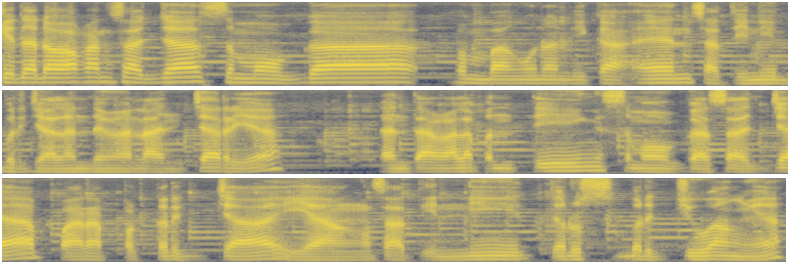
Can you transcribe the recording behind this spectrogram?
Kita doakan saja semoga pembangunan IKN saat ini berjalan dengan lancar ya dan tak penting, semoga saja para pekerja yang saat ini terus berjuang ya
